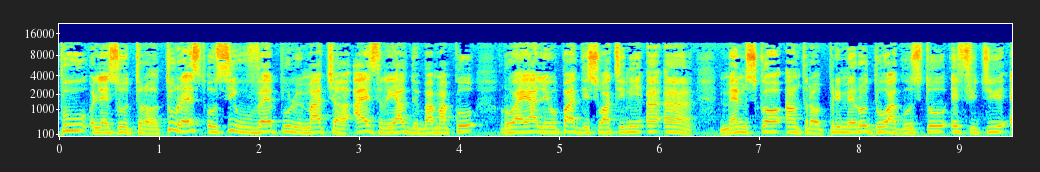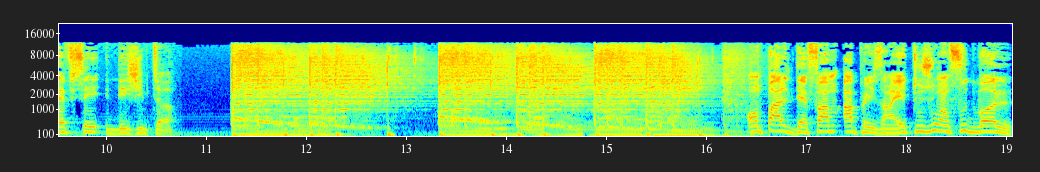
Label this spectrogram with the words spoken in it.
pour les autres, tout reste aussi ouvert pour le match AS Real de Bamako, Royal Léopard de Swatini 1-1. Même score entre Primero do Agosto et Futur FC d'Égypte. On parle des femmes à présent et toujours en football,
